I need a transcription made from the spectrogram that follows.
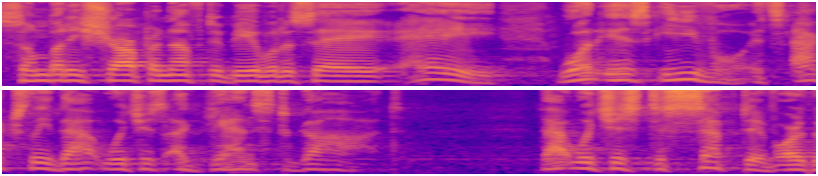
Somebody sharp enough to be able to say, hey, what is evil? It's actually that which is against God that which is deceptive. Or,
